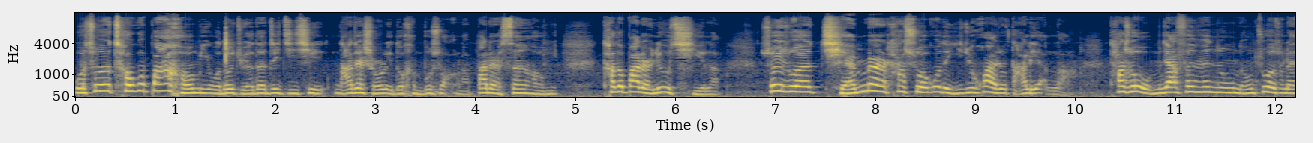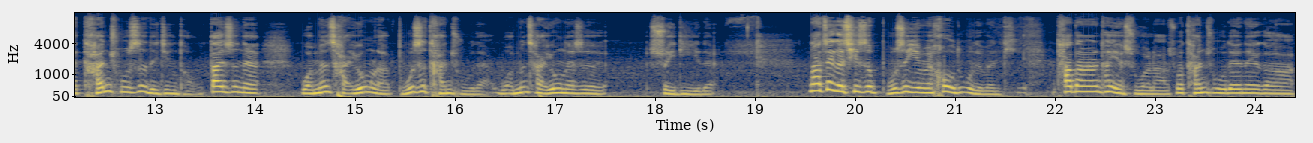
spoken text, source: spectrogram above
我说超过八毫米我都觉得这机器拿在手里都很不爽了。八点三毫米，它都八点六七了。所以说前面他说过的一句话就打脸了。他说我们家分分钟能做出来弹出式的镜头，但是呢，我们采用了不是弹出的，我们采用的是水滴的。那这个其实不是因为厚度的问题，他当然他也说了，说弹出的那个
